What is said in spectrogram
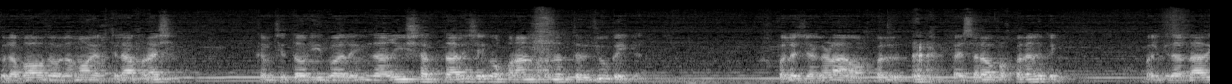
طلباء او علماء اختلاف راشي کوم چې توحید والي داغي شرط دار شي او قران سنت ترجو کوي خپل جګړه او خپل فیصله په خپل نه کوي بلکې د الله د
